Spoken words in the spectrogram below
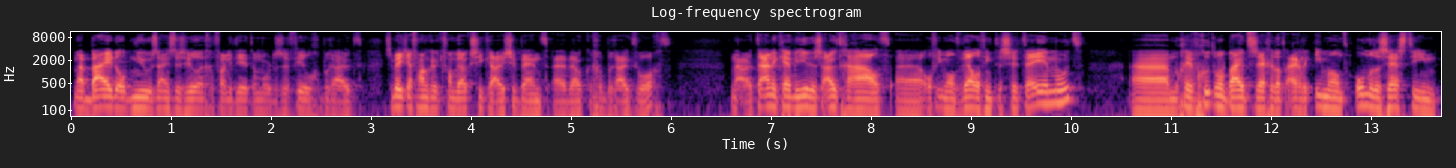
Maar beide opnieuw zijn ze dus heel erg gevalideerd en worden ze veel gebruikt. Het is een beetje afhankelijk van welk ziekenhuis je bent, welke gebruikt wordt. Nou, uiteindelijk hebben we hier dus uitgehaald of iemand wel of niet de CT in moet. Uh, nog even goed om erbij te zeggen dat eigenlijk iemand onder de 16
